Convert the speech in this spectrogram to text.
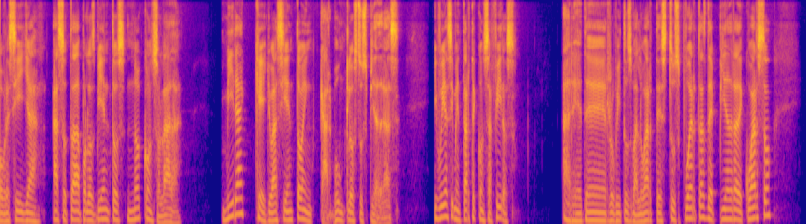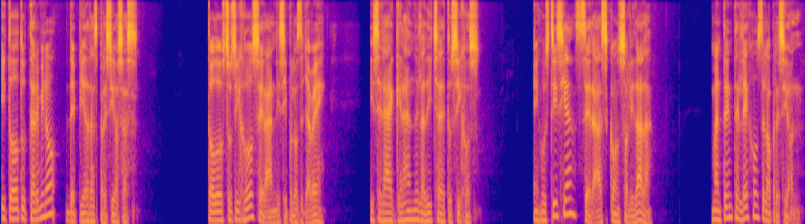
pobrecilla, azotada por los vientos, no consolada. Mira que yo asiento en carbunclos tus piedras, y voy a cimentarte con zafiros. Haré de rubí tus baluartes, tus puertas de piedra de cuarzo, y todo tu término de piedras preciosas. Todos tus hijos serán discípulos de Yahvé, y será grande la dicha de tus hijos. En justicia serás consolidada Mantente lejos de la opresión,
